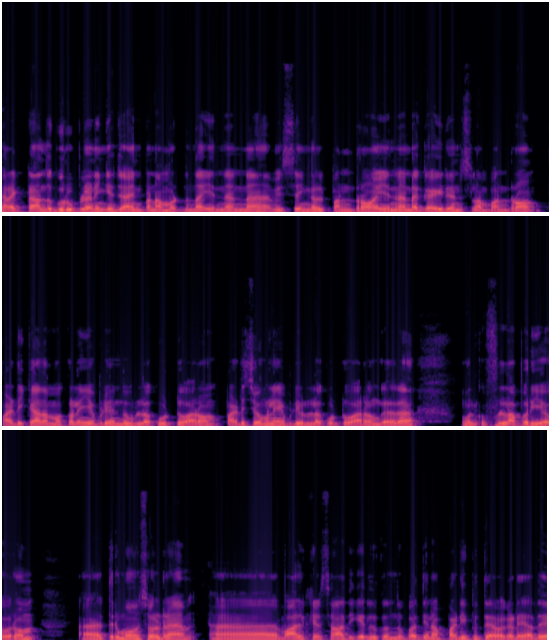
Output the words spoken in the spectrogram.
கரெக்டாக அந்த குரூப்பில் நீங்கள் ஜாயின் பண்ணால் மட்டும்தான் என்னென்ன விஷயங்கள் பண்ணுறோம் என்னென்ன கைடன்ஸ்லாம் பண்ணுறோம் படிக்காத மக்களையும் எப்படி வந்து உள்ளே கூட்டு வரோம் படித்தவங்களையும் எப்படி உள்ளே கூட்டு வரோங்கிறத உங்களுக்கு ஃபுல்லாக புரிய வரும். திரும்பவும் சொல்கிறேன் வாழ்க்கையில் சாதிக்கிறதுக்கு வந்து பார்த்திங்கன்னா படிப்பு தேவை கிடையாது.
